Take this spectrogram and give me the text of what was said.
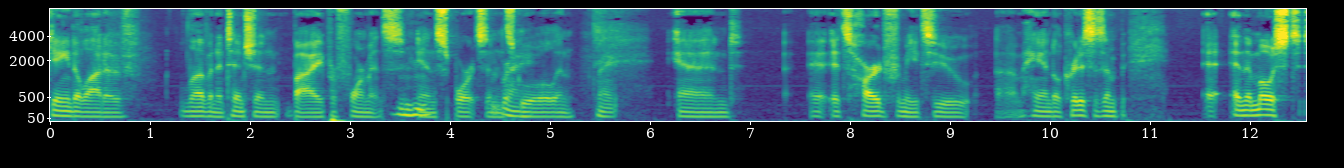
gained a lot of love and attention by performance in sports and Right. school, and Right. and it's hard for me to um, handle criticism. And the most,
